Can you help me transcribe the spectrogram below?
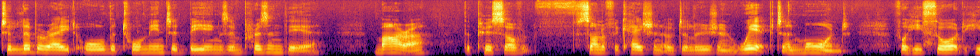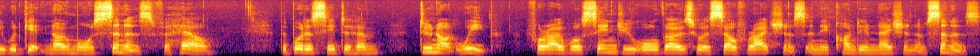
to liberate all the tormented beings imprisoned there. Mara, the personification of delusion, wept and mourned, for he thought he would get no more sinners for hell. The Buddha said to him, Do not weep, for I will send you all those who are self righteous in their condemnation of sinners,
